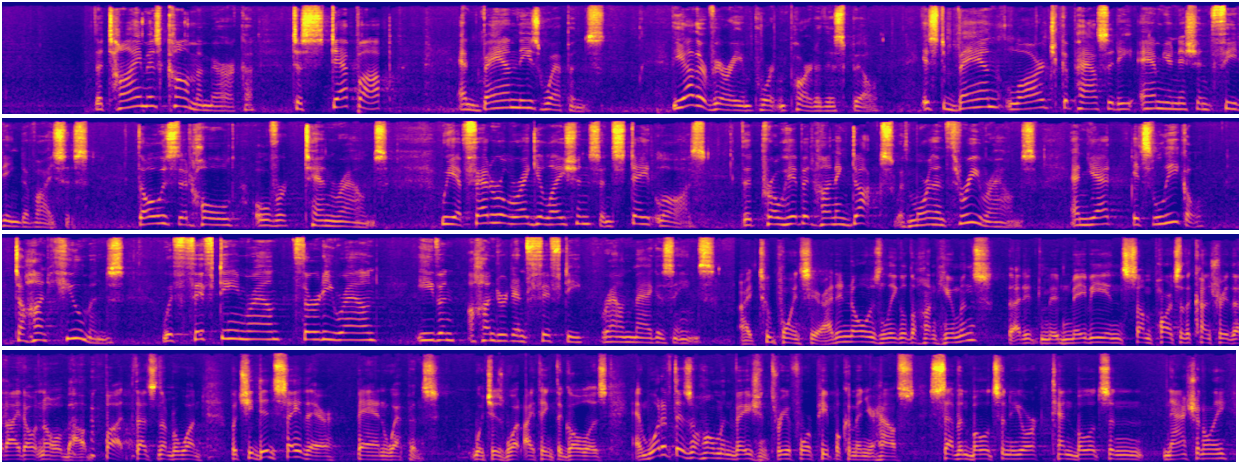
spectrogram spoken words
The time has come, America, to step up and ban these weapons. The other very important part of this bill is to ban large capacity ammunition feeding devices, those that hold over 10 rounds. We have federal regulations and state laws that prohibit hunting ducks with more than three rounds, and yet it's legal to hunt humans with 15 round, 30 round, even 150 round magazines. All right, two points here. I didn't know it was legal to hunt humans. Maybe in some parts of the country that I don't know about, but that's number one. But she did say there, ban weapons, which is what I think the goal is. And what if there's a home invasion? Three or four people come in your house, seven bullets in New York, 10 bullets in nationally?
